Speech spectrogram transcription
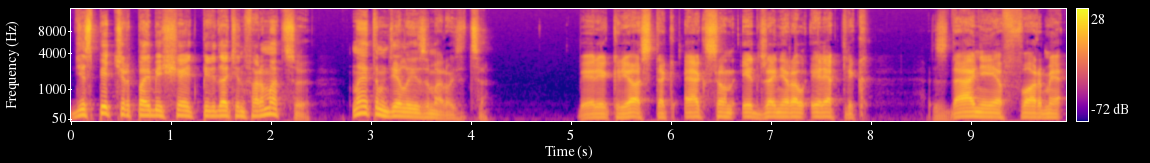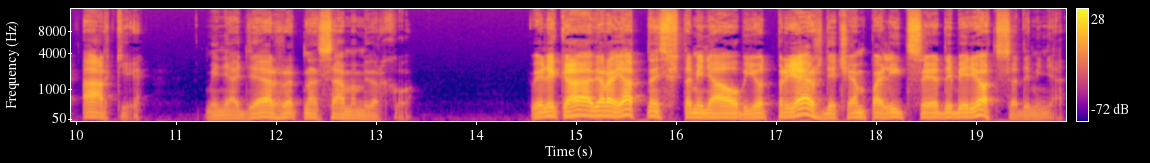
диспетчер пообещает передать информацию, на этом дело и заморозится. Перекресток Эксон и General Electric. Здание в форме арки. Меня держат на самом верху. Велика вероятность, что меня убьют прежде, чем полиция доберется до меня.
